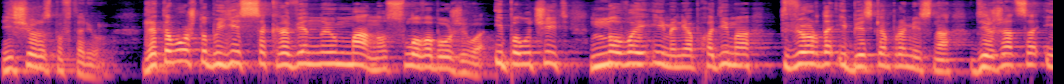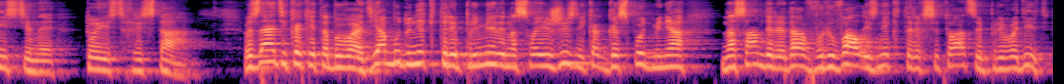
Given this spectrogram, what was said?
Еще раз повторю. Для того, чтобы есть сокровенную ману Слова Божьего и получить новое имя, необходимо твердо и бескомпромиссно держаться истины, то есть Христа. Вы знаете, как это бывает? Я буду некоторые примеры на своей жизни, как Господь меня на самом деле да, вырывал из некоторых ситуаций приводить.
